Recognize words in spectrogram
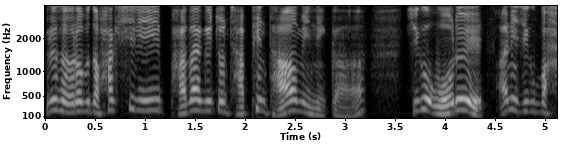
그래서 여러분들 확실히 바닥이 좀 잡힌 다음이니까 지금 월요일 아니 지금 뭐 하-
